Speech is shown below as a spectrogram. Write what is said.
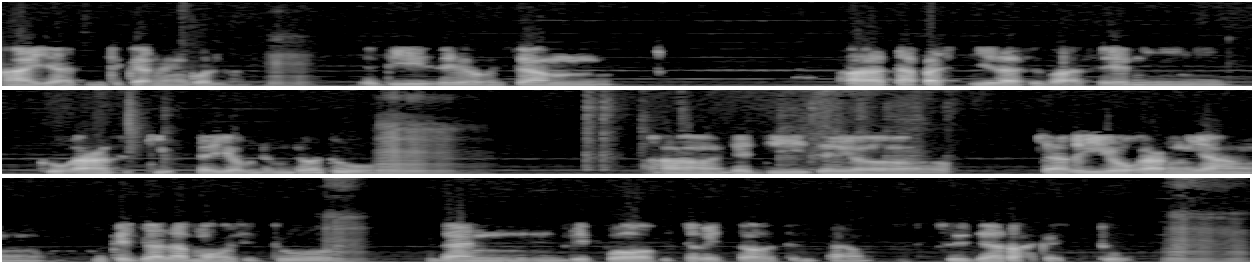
Ah ya, dekat dengan kolam. Mhm. Jadi saya macam uh, tak pastilah sebab saya ni kurang sikit percaya benda-benda tu. Hmm. Uh, jadi saya cari orang yang bekerja lama di situ Hmm. dan mereka bercerita tentang sejarah kat situ. Hmm.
